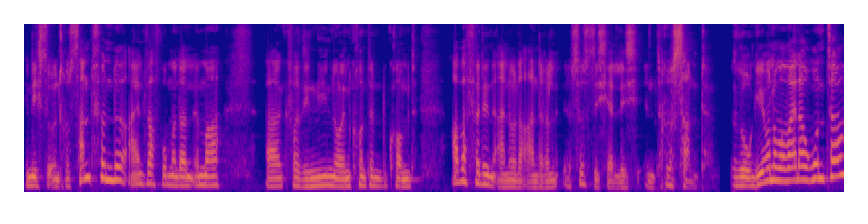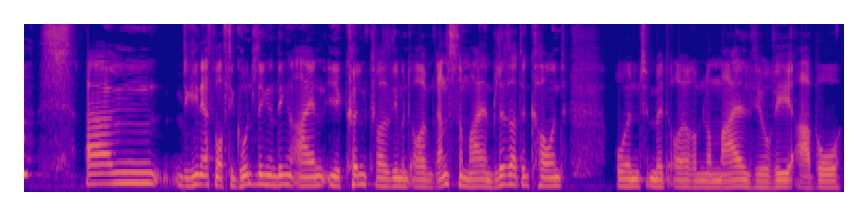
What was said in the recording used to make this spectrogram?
nicht so interessant finde, einfach wo man dann immer äh, quasi nie neuen Content bekommt. Aber für den einen oder anderen ist es sicherlich interessant. So, gehen wir nochmal weiter runter. Ähm, wir gehen erstmal auf die grundlegenden Dinge ein. Ihr könnt quasi mit eurem ganz normalen Blizzard-Account und mit eurem normalen WoW-Abo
